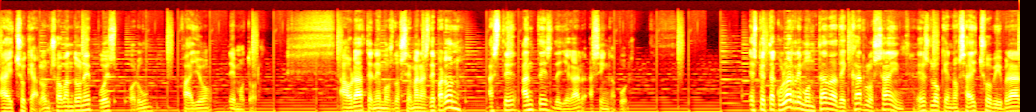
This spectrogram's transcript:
ha hecho que Alonso abandone pues por un fallo de motor. Ahora tenemos dos semanas de parón antes de llegar a Singapur. Espectacular remontada de Carlos Sainz es lo que nos ha hecho vibrar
